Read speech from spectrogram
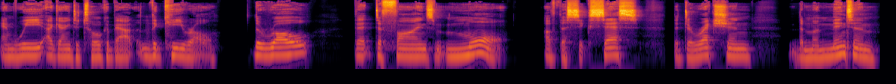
And we are going to talk about the key role, the role that defines more of the success, the direction, the momentum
